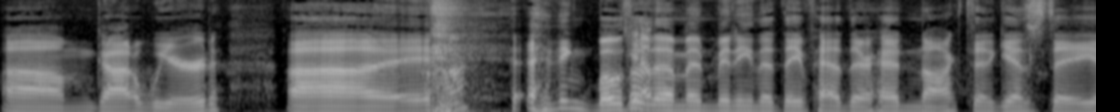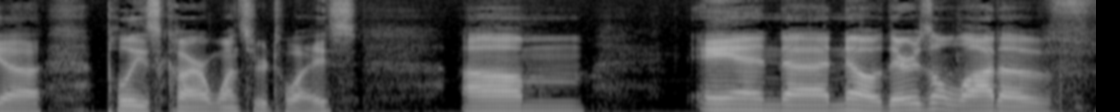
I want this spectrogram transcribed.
um, got weird. Uh, I think both of them admitting that they've had their head knocked against a uh, police car once or twice. Um, and uh, no, there's a lot of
